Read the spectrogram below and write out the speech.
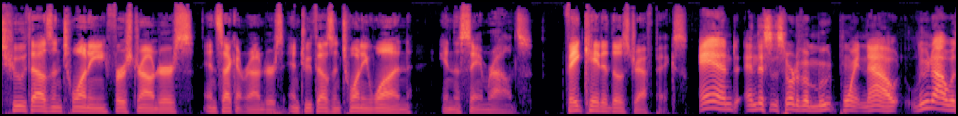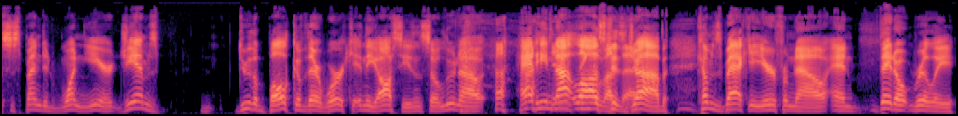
2020 first rounders and second rounders and 2021 in the same rounds. Vacated those draft picks. And and this is sort of a moot point now. Luhnow was suspended one year. GMs do the bulk of their work in the offseason. So Luhnow, had he Didn't lost his that. job, comes back a year from now, and they don't really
